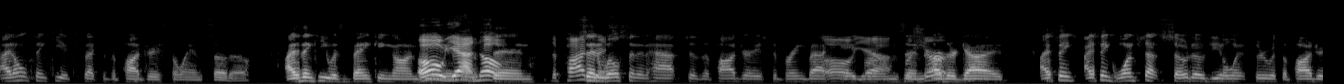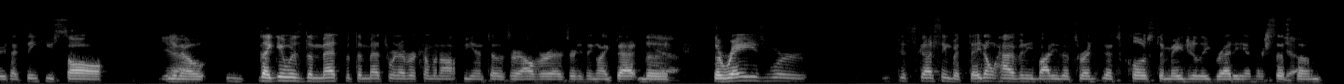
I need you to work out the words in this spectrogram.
I don't think he expected the Padres to land Soto. I think he was banking on Oh, yeah, no. send, The Padres. send Willson and Happ to the Padres to bring back Oh, yeah, Abrams for and sure. other guys. I think I think once that Soto deal went through with the Padres, I think you saw, you know, like it was the Mets, but the Mets were never coming off Vientos or Alvarez or anything like that. The Yeah. the Rays were discussing, but they don't have anybody that's ready, that's close to major league ready in their system.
